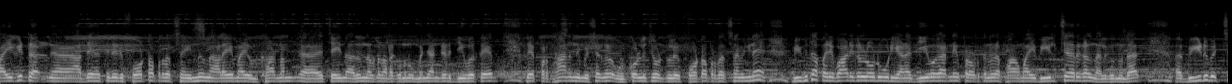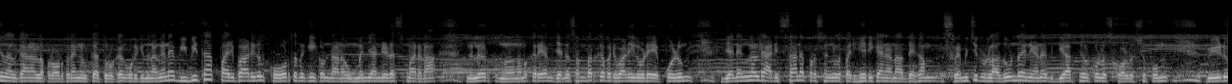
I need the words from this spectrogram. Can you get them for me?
വൈകിട്ട് അദ്ദേഹത്തിന്റെ ഒരു ഫോട്ടോ പ്രദർശനം ഇന്നും നാളെയുമായി ഉദ്ഘാടനം ചെയ്യുന്ന അതും അവിടെ നടക്കുന്ന ഉമ്മൻചാണ്ടിയുടെ ജീവിതത്തെ പ്രധാന നിമിഷങ്ങൾ ഉൾക്കൊള്ളിച്ചുകൊണ്ടുള്ള ഫോട്ടോ പ്രദർശനം. ഇങ്ങനെ വിവിധ പരിപാടികളോടുകൂടിയാണ് ജീവകാരുണ്യ പ്രവർത്തനങ്ങളുടെ ഭാഗമായി വീൽ ചെയറുകൾ നൽകുന്നുണ്ട് വീട് വെച്ച് നൽകാനുള്ള പ്രവർത്തനങ്ങൾക്ക് തുടക്കം കുറിക്കുന്നുണ്ട്. അങ്ങനെ വിവിധ പരിപാടികൾ കോർത്തിണക്കിക്കൊണ്ടാണ് ഉമ്മൻചാണ്ടിയുടെ സ്മരണ നിലനിർത്തുന്നത്. നമുക്കറിയാം ജനസമ്പർക്ക പരിപാടിയിലൂടെ എപ്പോഴും ജനങ്ങളുടെ അടിസ്ഥാന പ്രശ്നങ്ങൾ പരിഹരിക്കാനാണ് അദ്ദേഹം ശ്രമിച്ചിട്ടുള്ളത്. അതുകൊണ്ട് തന്നെയാണ് വിദ്യാർത്ഥികൾക്കുള്ള സ്കോളർഷിപ്പും വീട്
